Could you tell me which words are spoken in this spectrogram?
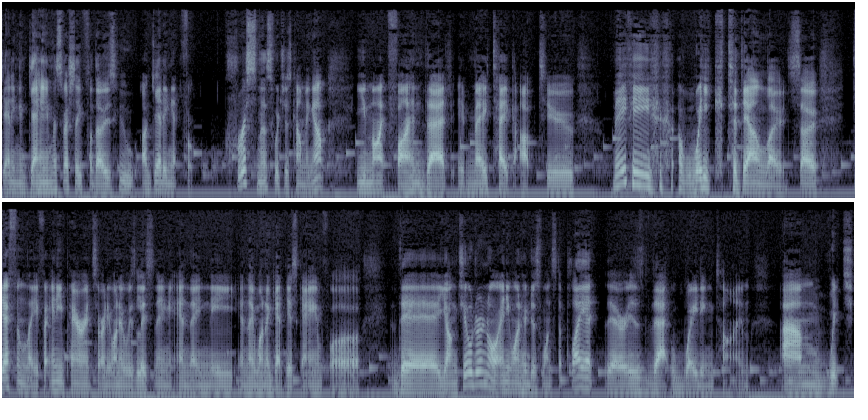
getting a game, especially for those who are getting it for Christmas, which is coming up, you might find that it may take up to maybe a week to download. So, definitely for any parents or anyone who is listening and they need and they want to get this game for their young children or anyone who just wants to play it, there is that waiting time, um, which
